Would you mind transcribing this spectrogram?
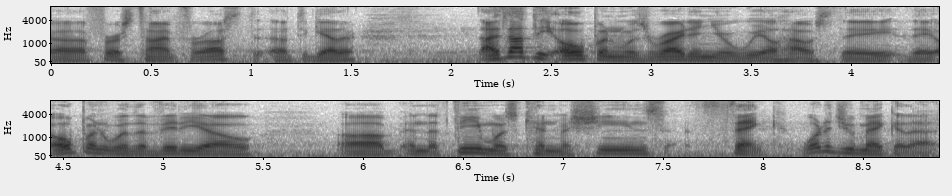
uh, first time for us uh, together. I thought the open was right in your wheelhouse. They, they opened with a video uh, and the theme was, can machines think? What did you make of that?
